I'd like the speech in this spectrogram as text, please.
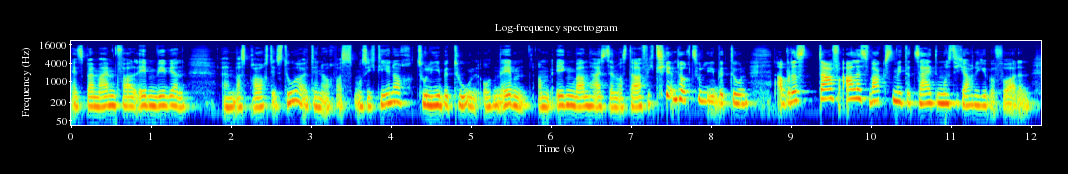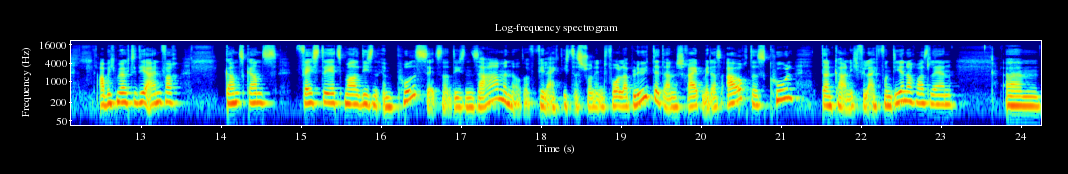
Jetzt bei meinem Fall eben, Vivian, ähm, was brauchst jetzt du heute noch? Was muss ich dir noch zuliebe tun? Und eben, um, irgendwann heißt dann, was darf ich dir noch zuliebe tun? Aber das darf alles wachsen mit der Zeit, du musst dich auch nicht überfordern. Aber ich möchte dir einfach ganz, ganz feste jetzt mal diesen Impuls setzen oder diesen Samen oder vielleicht ist das schon in voller Blüte, dann schreib mir das auch, das ist cool, dann kann ich vielleicht von dir noch was lernen. Ähm,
